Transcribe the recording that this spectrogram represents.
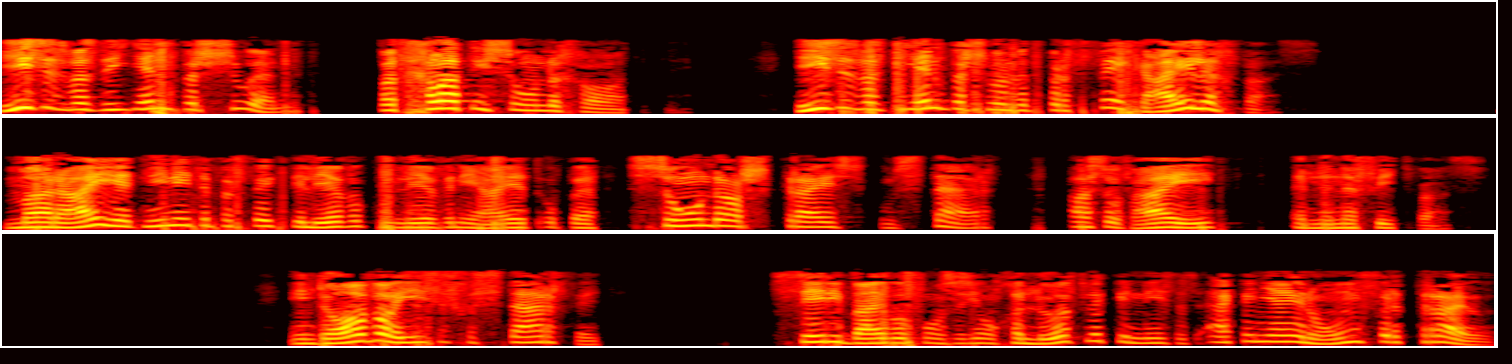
Jesus was die een persoon wat glad nie sonde gehad het nie. Jesus was die een persoon wat perfek heilig was. Maar hy het nie net 'n perfekte lewe kom lewe nie, hy het op 'n sondaarskruis kom sterf asof hy 'n Ninifiet was. En daar waar Jesus gesterf het, sê die Bybel vir ons as die ongelooflike nuus as ek en jy in hom vertrou,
